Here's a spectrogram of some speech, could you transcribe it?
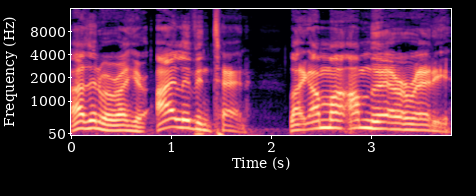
as anyway right here, I live in ten. Like I'm uh, I'm there already.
